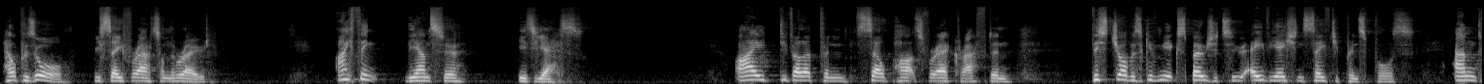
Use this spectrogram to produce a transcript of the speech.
help us all be safer out on the road? I think the answer is yes. I develop and sell parts for aircraft, and this job has given me exposure to aviation safety principles and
